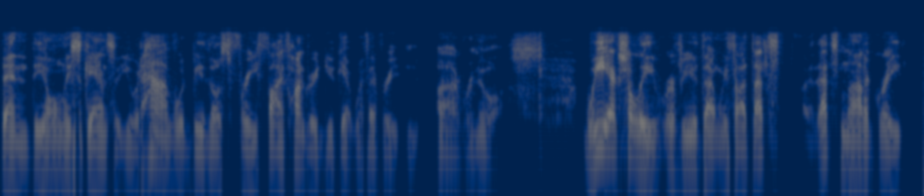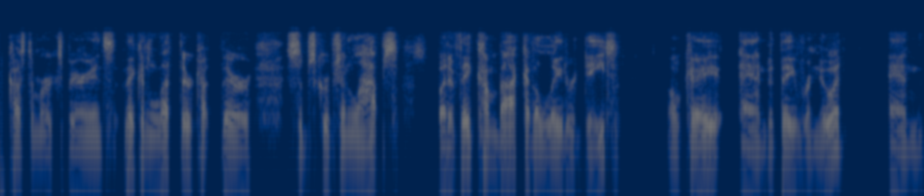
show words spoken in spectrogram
then the only scans that you would have would be those free 500 you get with every uh, renewal. We actually reviewed that and we thought that's that's not a great customer experience. They can let their cut their subscription lapse, but if they come back at a later date, okay, and they renew it, and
